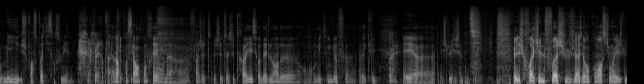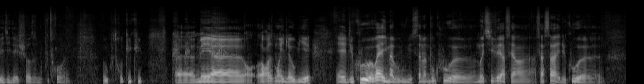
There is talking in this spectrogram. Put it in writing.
mais je pense pas qu'ils s'en souviennent. Alors qu'on s'est rencontrés, on a, enfin, j'ai, travaillé sur Deadland euh, en making of euh, avec lui, Ouais. et, euh, et je lui ai jamais dit. Mais je crois qu'une fois, je suis allé en convention et je lui ai dit des choses beaucoup trop, euh, beaucoup trop cucu. Euh, mais heureusement, il l'a oublié. Et du coup, ouais, il m'a, ça m'a beaucoup motivé à faire, à faire ça. Et du coup,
